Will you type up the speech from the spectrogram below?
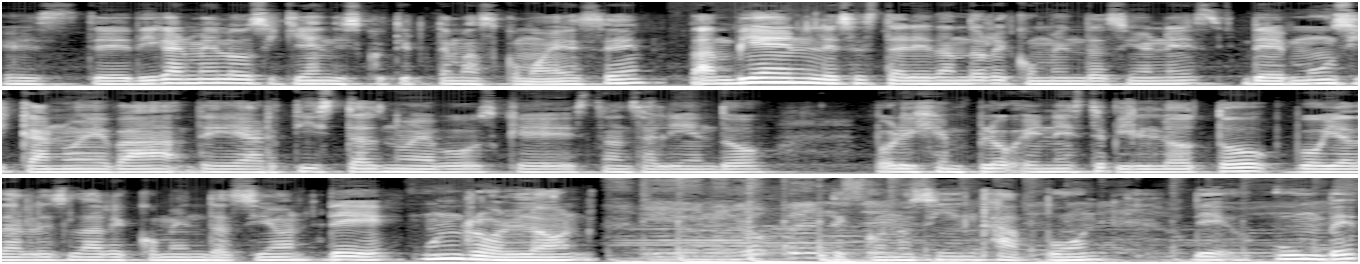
Este, díganmelo si quieren discutir temas como ese. También les estaré dando recomendaciones de música nueva, de artistas nuevos que están saliendo. Por ejemplo, en este piloto voy a darles la recomendación de un rolón que conocí en Japón de Umbe,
